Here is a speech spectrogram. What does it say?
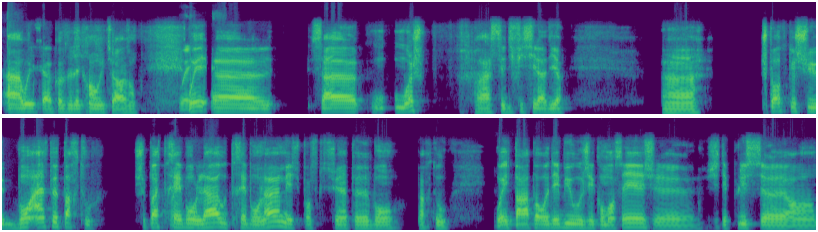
Ah oui, c'est à cause de l'écran, oui, tu as raison. Oui, euh, ça, moi, je, ah, c'est difficile à dire. Euh, je pense que je suis bon un peu partout. Je suis pas très bon là ou très bon là, mais je pense que je suis un peu bon partout. Oui, par rapport au début où j'ai commencé, j'étais plus euh, en,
